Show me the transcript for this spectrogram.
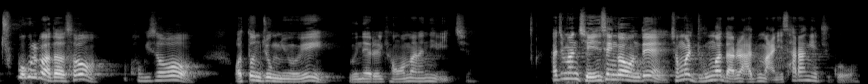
축복을 받아서 거기서 어떤 종류의 은혜를 경험하는 일이 있죠. 하지만 제 인생 가운데 정말 누군가 나를 아주 많이 사랑해주고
